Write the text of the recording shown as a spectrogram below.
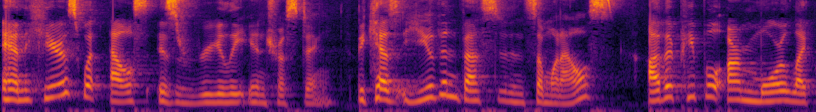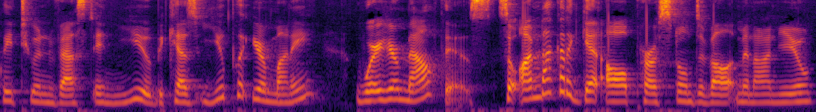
And here's what else is really interesting. Because you've invested in someone else, other people are more likely to invest in you because you put your money where your mouth is. So I'm not going to get all personal development on you,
